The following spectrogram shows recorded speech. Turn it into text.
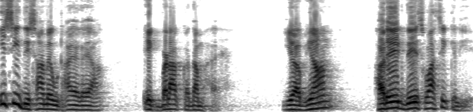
इसी दिशा में उठाया गया एक बड़ा कदम है। यह अभियान हर एक देशवासी के लिए,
